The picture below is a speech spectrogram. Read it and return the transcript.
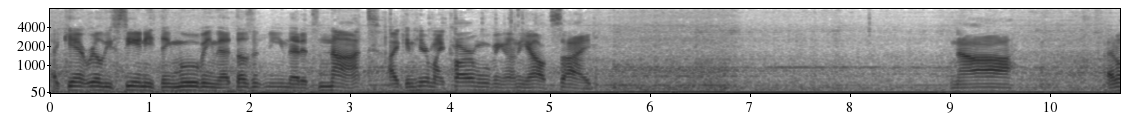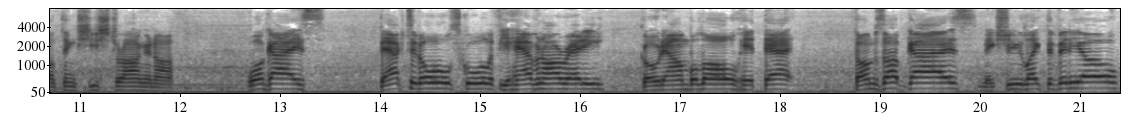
I can't really see anything moving. That doesn't mean that it's not. I can hear my car moving on the outside. Nah, I don't think she's strong enough. Well, guys, back to the old school. If you haven't already, go down below, hit that Thumbs up, guys. Make sure you like the video.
